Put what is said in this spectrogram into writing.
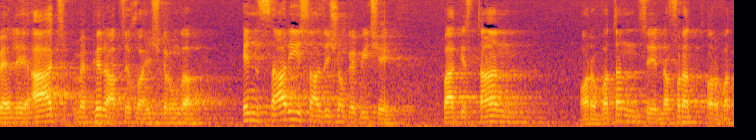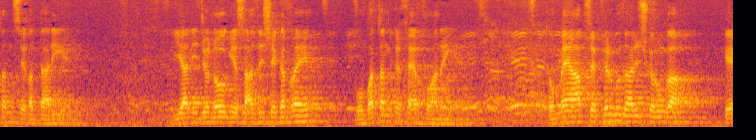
पहले आज मैं फिर आपसे ख्वाहिश करूँगा, इन सारी साजिशों के पीछे पाकिस्तान और वतन से नफ़रत और वतन से गद्दारी है। यानी जो लोग ये साजिशें कर रहे हैं, वो वतन के खैर ख्वाह नहीं है। तो मैं आपसे फिर गुजारिश करूँगा कि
